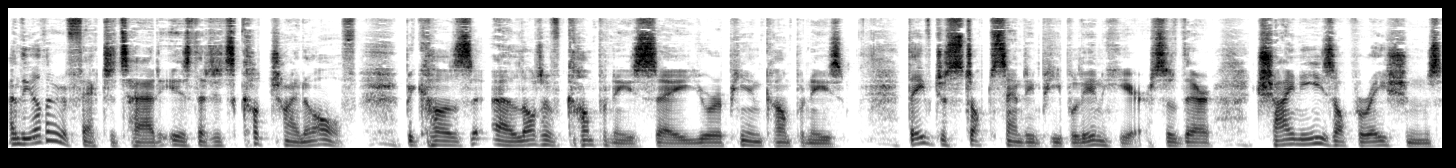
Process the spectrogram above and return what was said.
And the other effect it's had is that it's cut China off because a lot of companies, say European companies, they've just stopped sending people in here. So their Chinese operations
